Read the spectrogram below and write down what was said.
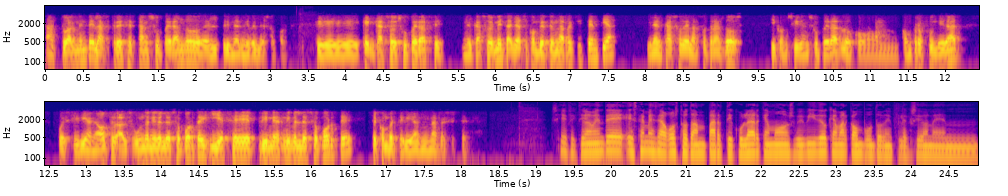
actualmente las tres están superando el primer nivel de soporte. Que, en caso de superarse, en el caso de Meta ya se convierte en una resistencia y en el caso de las otras dos, si consiguen superarlo con, con profundidad, pues irían al segundo nivel de soporte y ese primer nivel de soporte se convertiría en una resistencia. Sí, efectivamente, este mes de agosto tan particular que hemos vivido, que ha marcado un punto de inflexión en,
